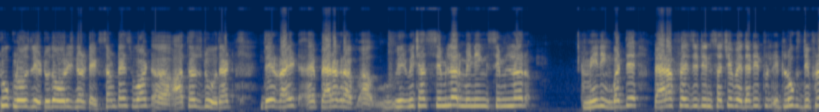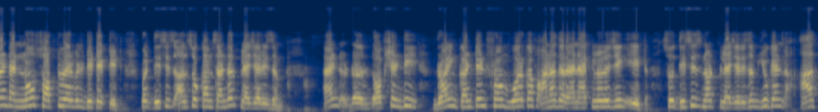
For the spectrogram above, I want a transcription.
too closely to the original text. Sometimes what uh, authors do that they write a paragraph uh, which has similar meaning similar meaning but they paraphrase it in such a way that it it looks different and no software will detect it. But this is also comes under plagiarism and uh, option D drawing content from work of another and acknowledging it. So this is not plagiarism. You can ask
